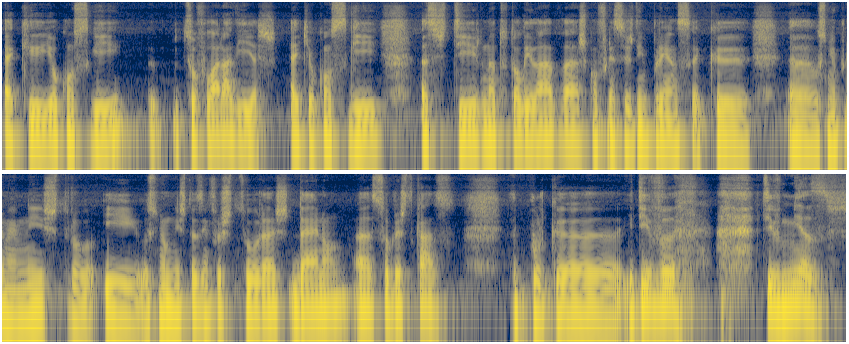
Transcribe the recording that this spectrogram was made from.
é que eu consegui estou a falar há dias, é que eu consegui assistir na totalidade às conferências de imprensa que uh, o Sr. Primeiro-Ministro e o Sr. Ministro das Infraestruturas deram uh, sobre este caso. Porque, uh, e tive, tive meses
